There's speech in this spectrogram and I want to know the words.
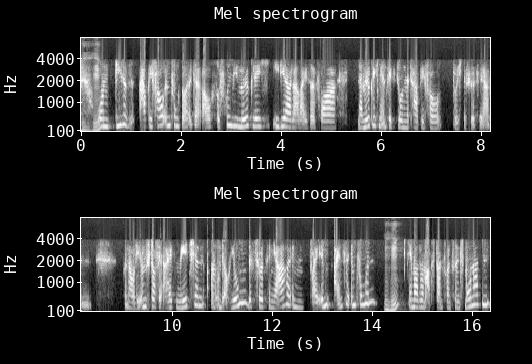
Mhm. Und diese HPV-Impfung sollte auch so früh wie möglich, idealerweise vor einer möglichen Infektion mit HPV durchgeführt werden. Genau, die Impfstoffe erhalten Mädchen und auch Jungen bis 14 Jahre in zwei Einzelimpfungen, mhm. immer so im Abstand von fünf Monaten.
